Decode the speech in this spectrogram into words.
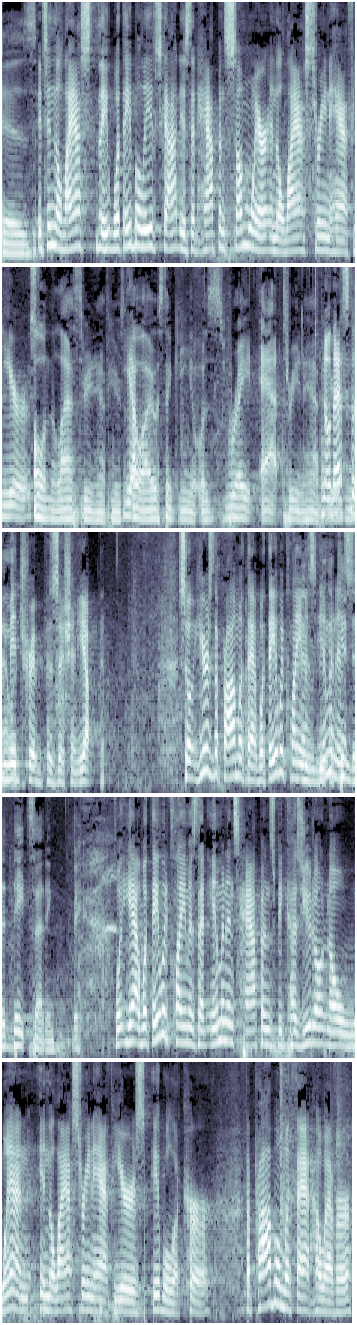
is it's in the last they, what they believe scott is that happens somewhere in the last three and a half years. Oh in the last three and a half years. Yep. oh i was thinking it was right at three and a half no that's the that mid-trib would... position. Yep. So here's the problem with that. What they would claim is imminence to date setting. Well, yeah what they would claim is that imminence happens because you don't know when in the last three and a half years it will occur the problem with that however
